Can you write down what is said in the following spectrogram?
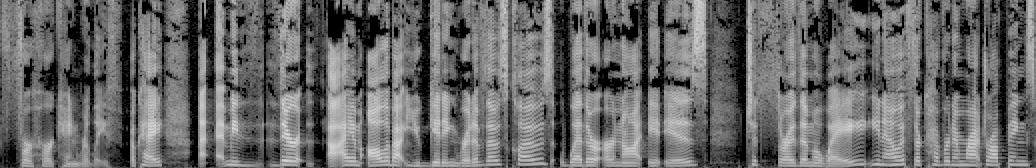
for hurricane relief. Okay. I mean, there, I am all about you getting rid of those clothes, whether or not it is to throw them away, you know, if they're covered in rat droppings,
